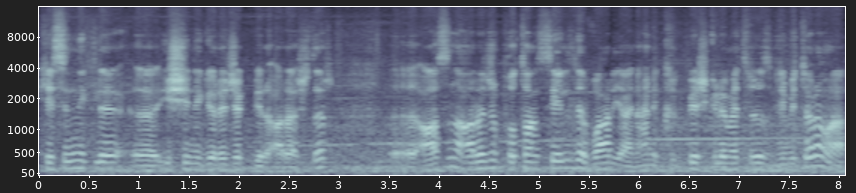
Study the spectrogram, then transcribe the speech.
kesinlikle e, işini görecek bir araçtır. E, aslında aracın potansiyeli de var yani hani 45 kilometre hız limitör ama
